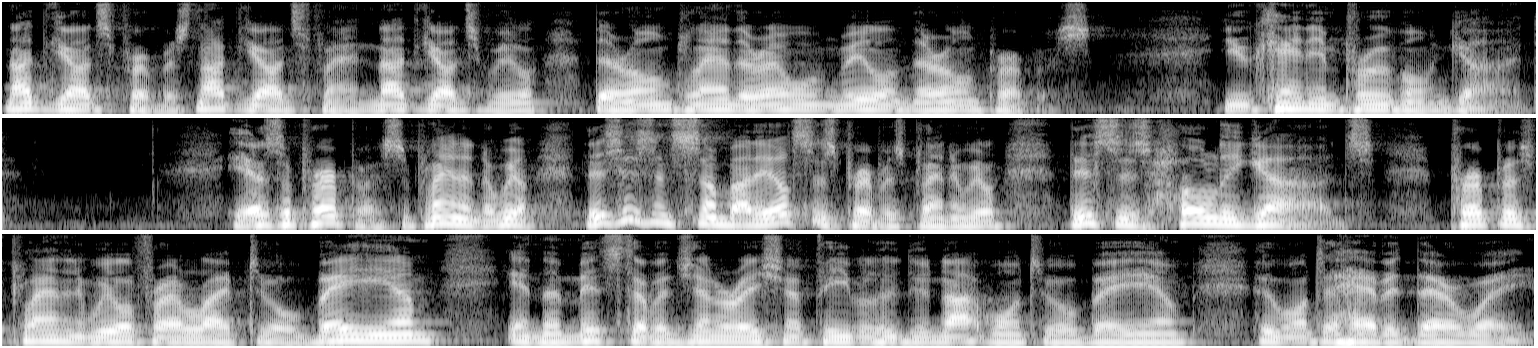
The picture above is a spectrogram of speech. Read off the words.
Not God's purpose, not God's plan, not God's will, their own plan, their own will, and their own purpose. You can't improve on God. He has a purpose, a plan, and a will. This isn't somebody else's purpose, plan, and will. This is holy God's purpose, plan, and will for our life to obey Him in the midst of a generation of people who do not want to obey Him, who want to have it their way.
